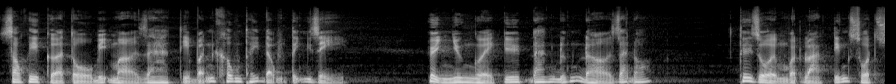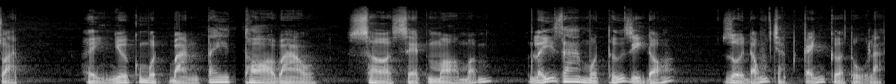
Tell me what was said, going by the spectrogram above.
sau khi cửa tủ bị mở ra thì vẫn không thấy động tĩnh gì. Hình như người kia đang đứng đờ ra đó. Thế rồi một loạt tiếng sột soạt. Hình như có một bàn tay thò vào, sờ sệt mò mẫm lấy ra một thứ gì đó, rồi đóng chặt cánh cửa tủ lại.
